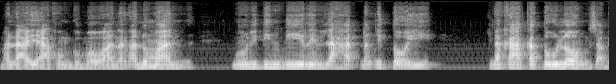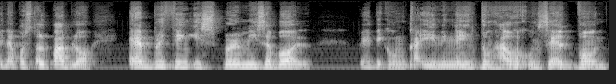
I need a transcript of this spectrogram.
Malaya akong gumawa ng anuman, ngunit hindi rin lahat ng ito'y nakakatulong. Sabi ng Apostol Pablo, everything is permissible. Pwede kong kainin ngayon itong hawak kong cellphone.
